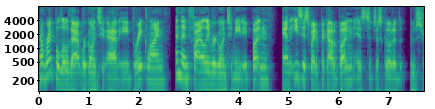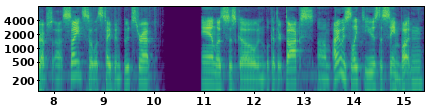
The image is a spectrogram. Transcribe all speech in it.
Now, right below that, we're going to add a break line. And then finally, we're going to need a button. And the easiest way to pick out a button is to just go to the Bootstrap's uh, site. So let's type in Bootstrap. And let's just go and look at their docs. Um, I always like to use the same button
